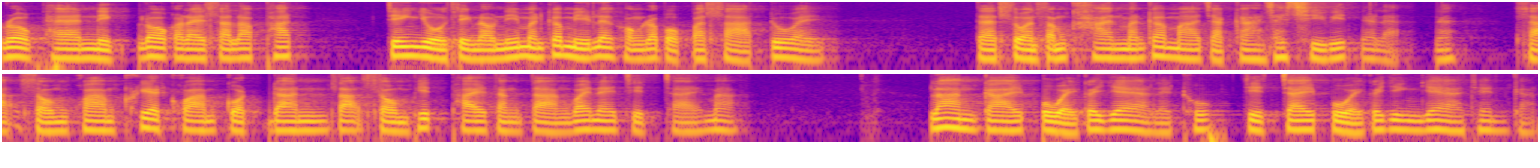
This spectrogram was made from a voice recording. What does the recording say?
โรคแพนิคโรคอะไรสารพัดจริงอยู่สิ่งเหล่านี้มันก็มีเรื่องของระบบประสาทด้วย แต่ส่วนสำคัญมันก็มาจากการใช้ชีวิตนี่แหละนะ สะสมความเครียดความกดดัน สะสมพิษภัยต่างๆ ไว้ในจิตใจมาก ร่างกายป่วยก็แย่เลยทุกจิตใจป่วยก็ยิ่งแย่เช่นกัน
